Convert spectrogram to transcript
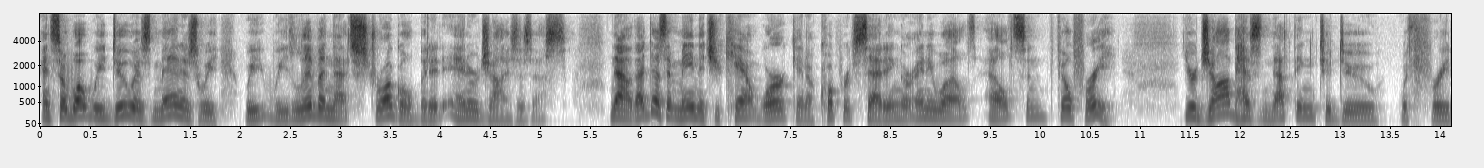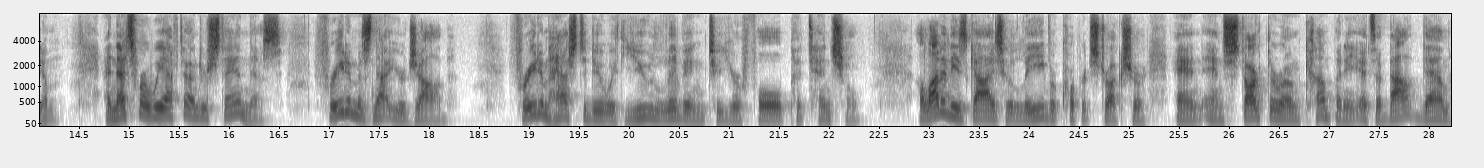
And so what we do as men is we we we live in that struggle, but it energizes us. Now, that doesn't mean that you can't work in a corporate setting or anywhere else and feel free. Your job has nothing to do with freedom. And that's where we have to understand this. Freedom is not your job. Freedom has to do with you living to your full potential a lot of these guys who leave a corporate structure and, and start their own company, it's about them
